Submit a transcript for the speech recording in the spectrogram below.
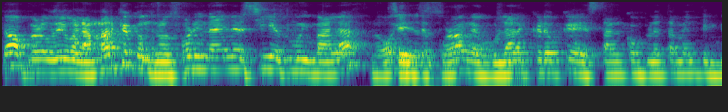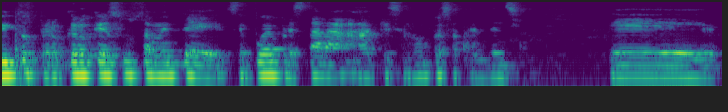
No, pero digo, la marca contra los 49ers sí es muy mala, ¿no? en temporada regular creo que están completamente invictos, pero creo que justamente se puede prestar a que se rompa esa tendencia. Eh,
